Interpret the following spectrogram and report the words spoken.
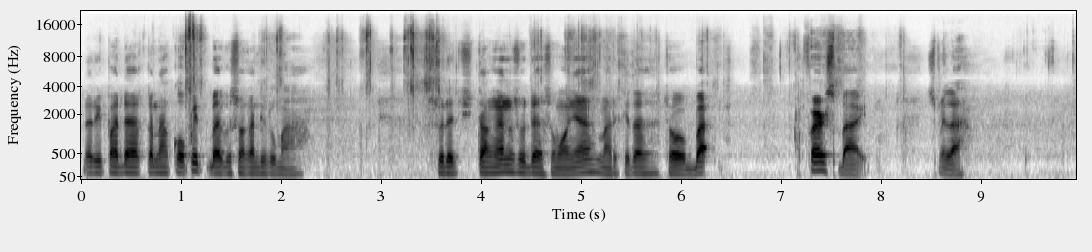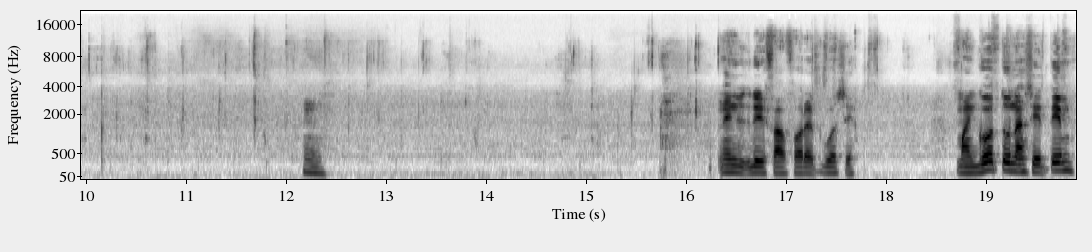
daripada kena covid bagus makan di rumah. Sudah cuci tangan sudah semuanya. Mari kita coba first bite. Bismillah. Hmm. ini di favorit gue sih. My go to nasi tim.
